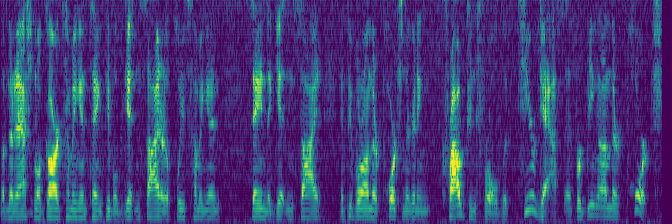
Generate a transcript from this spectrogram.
of the National Guard coming in saying people to get inside, or the police coming in saying to get inside, and people are on their porch and they're getting crowd controlled with tear gas for being on their porch.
